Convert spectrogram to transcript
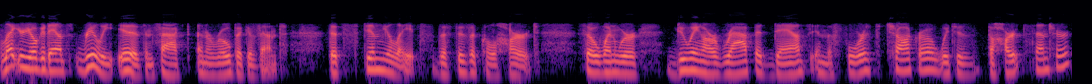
Let Your Yoga Dance really is, in fact, an aerobic event that stimulates the physical heart. So when we're doing our rapid dance in the fourth chakra, which is the heart center,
